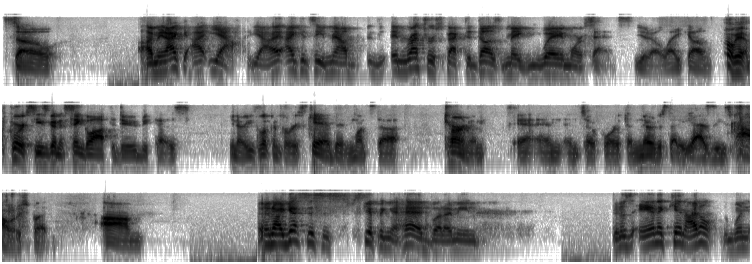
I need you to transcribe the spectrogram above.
So, I mean, I, I yeah, yeah, I, I can see now. In retrospect, it does make way more sense. You know, like um, oh yeah, of course he's going to single out the dude because you know he's looking for his kid and wants to turn him and and, and so forth and notice that he has these powers. But um, and I guess this is skipping ahead, but I mean. Does Anakin? I don't. When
